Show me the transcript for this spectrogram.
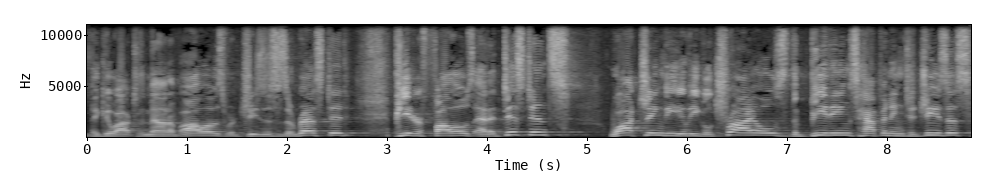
They go out to the Mount of Olives where Jesus is arrested. Peter follows at a distance, watching the illegal trials, the beatings happening to Jesus.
